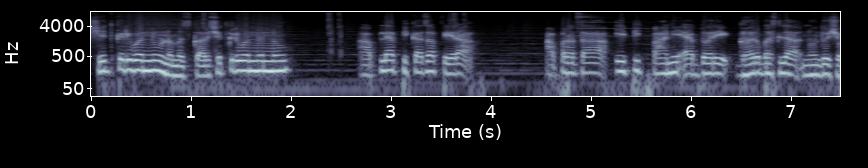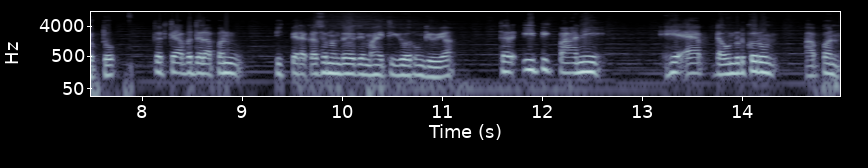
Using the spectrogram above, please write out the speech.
शेतकरी बंधू नमस्कार. शेतकरी बंधूंनो आपल्या पिकाचा पेरा आपण आता ई पीक पाहणी ॲपद्वारे घर बसल्या नोंदवू शकतो. तर त्याबद्दल आपण पीक पेरा कसं नोंदवतो ते माहिती करून घेऊया. तर ई पीक पाहणी हे ॲप डाउनलोड करून आपण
